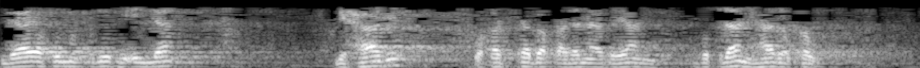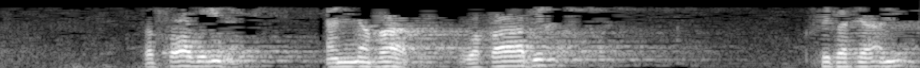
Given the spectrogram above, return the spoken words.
لا يكون الحدوث إلا بحادث وقد سبق لنا بيان بطلان هذا القول. فالصواب إذا أن غاب وقابل صفتان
